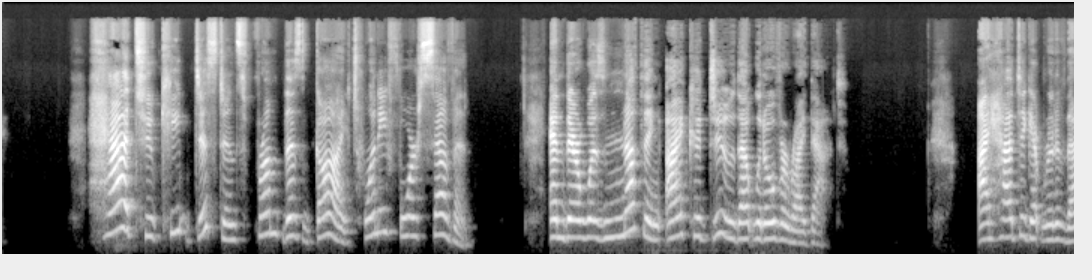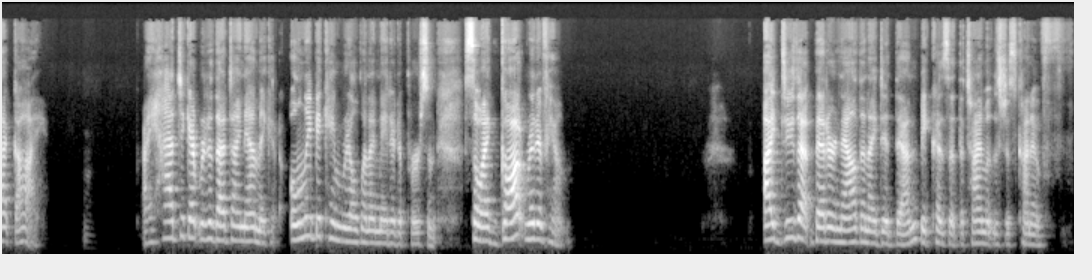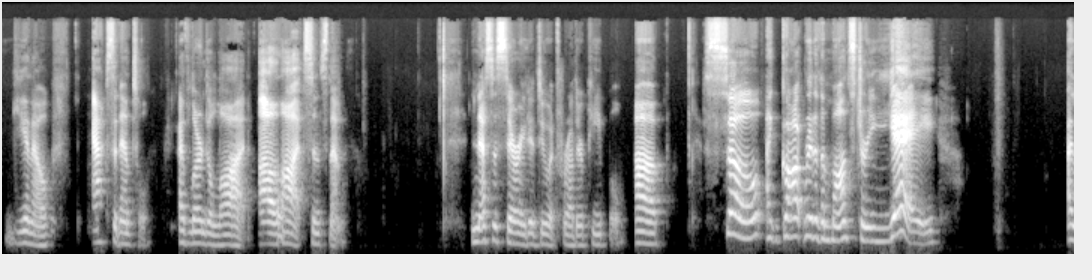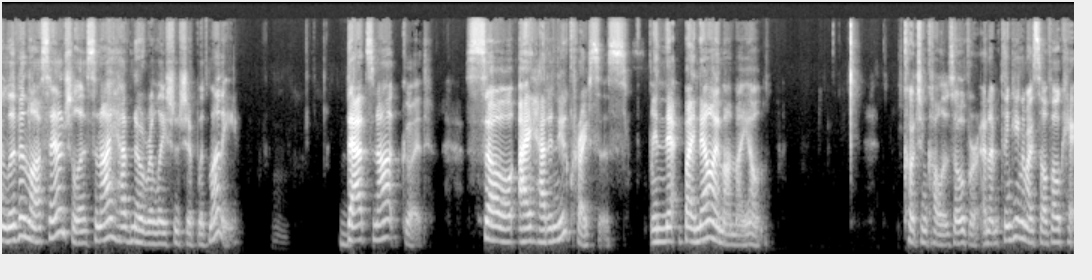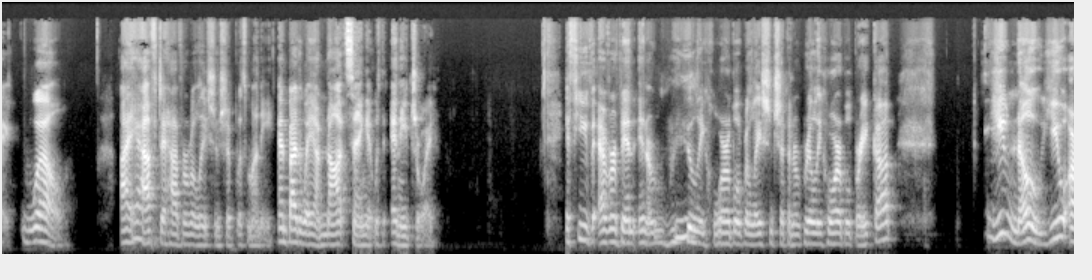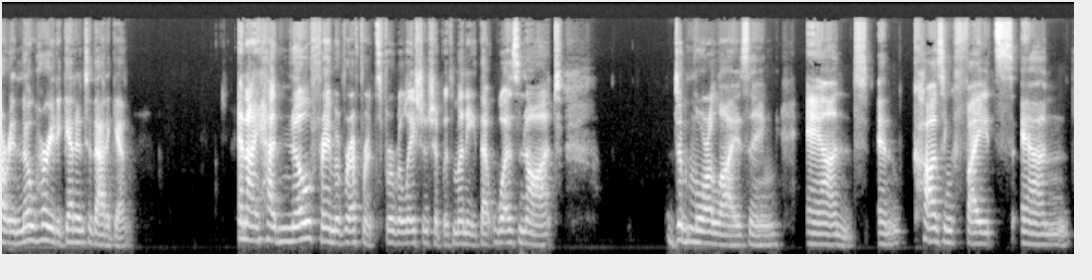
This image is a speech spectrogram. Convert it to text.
had to keep distance from this guy 24 7. And there was nothing I could do that would override that. I had to get rid of that guy. I had to get rid of that dynamic. It only became real when I made it a person. So I got rid of him. I do that better now than I did then because at the time it was just kind of, you know, accidental. I've learned a lot, a lot since then. Necessary to do it for other people. Uh, so I got rid of the monster. Yay. I live in Los Angeles and I have no relationship with money. That's not good. So I had a new crisis. And by now I'm on my own. Coaching call is over. And I'm thinking to myself, okay, well, I have to have a relationship with money. And by the way, I'm not saying it with any joy. If you've ever been in a really horrible relationship and a really horrible breakup, you know you are in no hurry to get into that again. And I had no frame of reference for relationship with money that was not demoralizing and and causing fights and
